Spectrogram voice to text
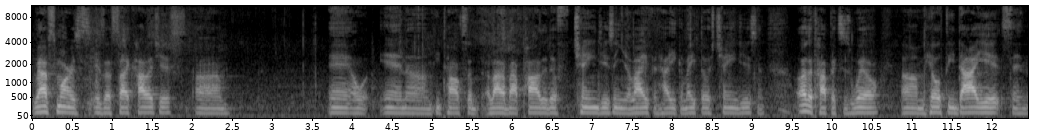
Ralph Smart is, is a psychologist, um, and and um, he talks a, a, lot about positive changes in your life and how you can make those changes, and other topics as well, um, healthy diets and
